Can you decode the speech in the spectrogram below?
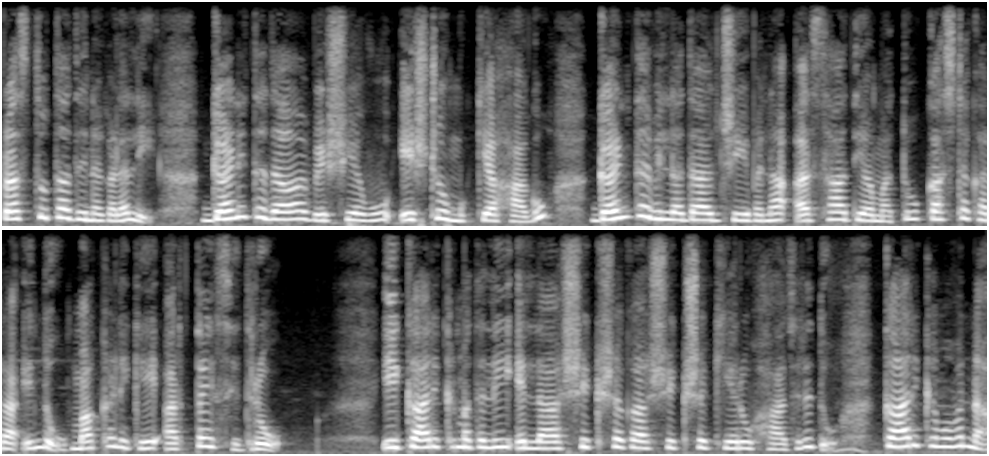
ಪ್ರಸ್ತುತ ದಿನಗಳಲ್ಲಿ ಗಣಿತದ ವಿಷಯವು ಎಷ್ಟು ಮುಖ್ಯ ಹಾಗೂ ಗಣಿತವಿಲ್ಲದ ಜೀವನ ಅಸಾಧ್ಯ ಮತ್ತು ಕಷ್ಟಕರ ಎಂದು ಮಕ್ಕಳಿಗೆ ಅರ್ಥೈಸಿದರು ಈ ಕಾರ್ಯಕ್ರಮದಲ್ಲಿ ಎಲ್ಲ ಶಿಕ್ಷಕ, ಶಿಕ್ಷಕಿಯರು ಹಾಜರಿದ್ದು ಕಾರ್ಯಕ್ರಮವನ್ನು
